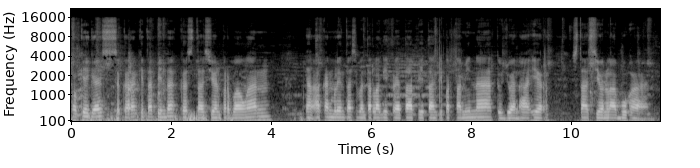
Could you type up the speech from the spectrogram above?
Oke okay guys, sekarang kita pindah ke stasiun Perbaungan yang akan melintas sebentar lagi kereta api tangki Pertamina tujuan akhir stasiun Labuhan.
